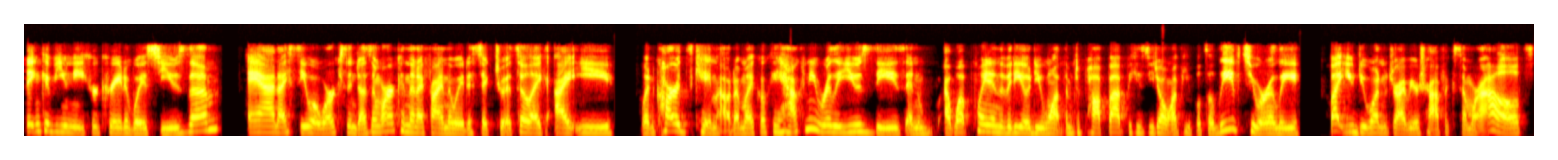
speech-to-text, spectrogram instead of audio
think of unique or creative ways to use them. And I see what works and doesn't work. And then I find the way to stick to it. So, like, i.e., when cards came out, I'm like, okay, how can you really use these? And at what point in the video do you want them to pop up? Because you don't want people to leave too early, but you do want to drive your traffic somewhere else.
